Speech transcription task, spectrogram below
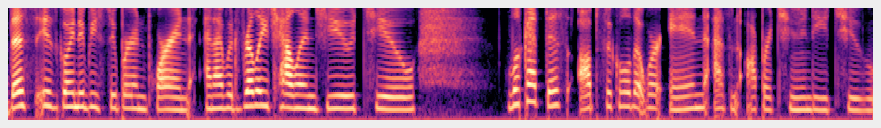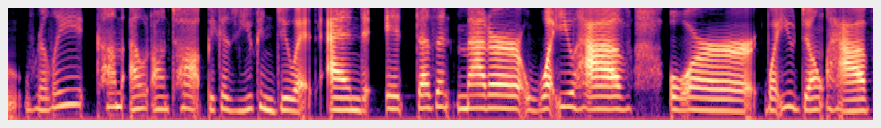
this is going to be super important, and I would really challenge you to look at this obstacle that we're in as an opportunity to really come out on top because you can do it. And it doesn't matter what you have or what you don't have.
